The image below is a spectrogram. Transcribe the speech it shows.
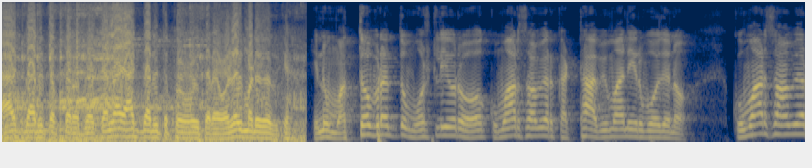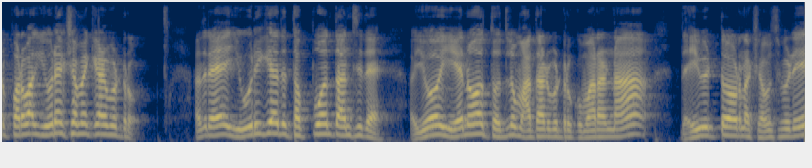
ಯಾಕೆ ದಾರಿ ತಪ್ತಾರೆ ಅದಕ್ಕೆಲ್ಲ ಯಾಕೆ ದಾರಿ ತಪ್ಪ ಹೋಗ್ತಾರೆ? ಒಳ್ಳೇದು ಮಾಡಿರೋದಕ್ಕೆ. ಇನ್ನು ಮತ್ತೊಬ್ಬರಂತೂ ಮೋಸ್ಟ್ಲಿ ಇವರು ಕುಮಾರಸ್ವಾಮಿ ಅವ್ರ ಕಟ್ಟ ಅಭಿಮಾನಿ ಇರ್ಬೋದೇನೋ. ಕುಮಾರಸ್ವಾಮಿ ಅವ್ರ ಪರವಾಗಿ ಇವರೇ ಕ್ಷಮೆ ಕೇಳಿಬಿಟ್ರು. ಅಂದರೆ ಇವರಿಗೆ ಅದು ತಪ್ಪು ಅಂತ ಅನಿಸಿದೆ. ಅಯ್ಯೋ, ಏನೋ ತೊದಲು ಮಾತಾಡ್ಬಿಟ್ರು ಕುಮಾರಣ್ಣ. ದಯವಿಟ್ಟು ಅವ್ರನ್ನ ಕ್ಷಮಿಸ್ಬಿಡಿ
